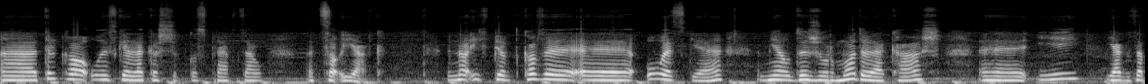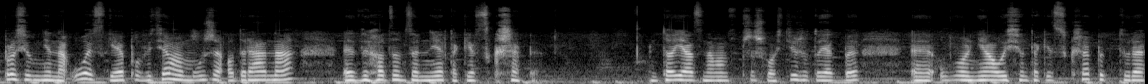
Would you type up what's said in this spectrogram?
e, tylko USG lekarz szybko sprawdzał e, co i jak. No i w piątkowy e, USG miał dyżur młody lekarz e, i jak zaprosił mnie na USG, powiedziałam mu, że od rana e, wychodzą ze mnie takie skrzepy. To ja znałam w przeszłości, że to jakby uwolniały się takie skrzepy, które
